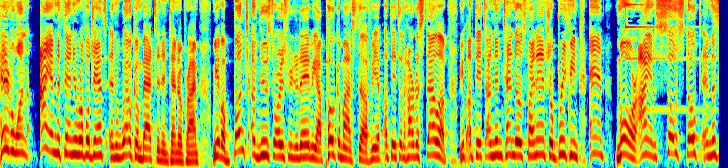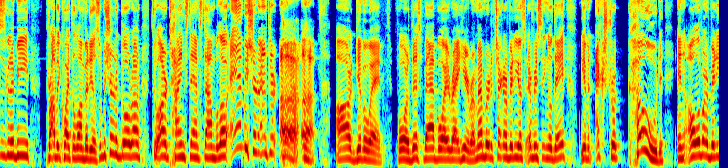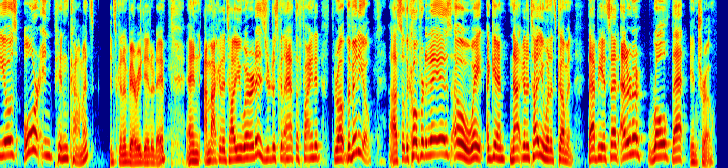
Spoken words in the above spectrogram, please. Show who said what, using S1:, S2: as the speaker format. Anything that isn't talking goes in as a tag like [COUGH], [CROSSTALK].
S1: Hey everyone, I am Nathaniel Rufflejants, and welcome back to Nintendo Prime. We have a bunch of news stories for you today. We got Pokemon stuff, we have updates on Harvestella, we have updates on Nintendo's financial briefing, and more. I am so stoked, and this is going to be probably quite the long video. So be sure to go around to our timestamps down below, and be sure to enter uh, uh, our giveaway for this bad boy right here. Remember to check our videos every single day. We have an extra code in all of our videos or in pinned comments. It's going to vary day to day. And I'm not going to tell you where it is. You're just going to have to find it throughout the video. Uh, so the code for today is oh, wait, again, not going to tell you when it's coming. That being said, editor, roll that intro.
